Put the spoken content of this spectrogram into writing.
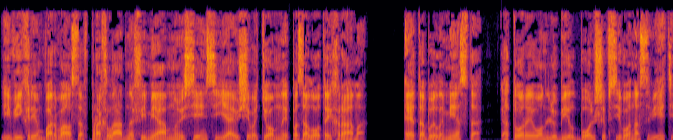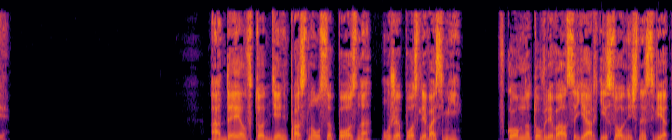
и вихрем ворвался в прохладно-фимиамную сень сияющего темной позолотой храма. Это было место, которое он любил больше всего на свете. А Дейл в тот день проснулся поздно, уже после восьми. В комнату вливался яркий солнечный свет,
